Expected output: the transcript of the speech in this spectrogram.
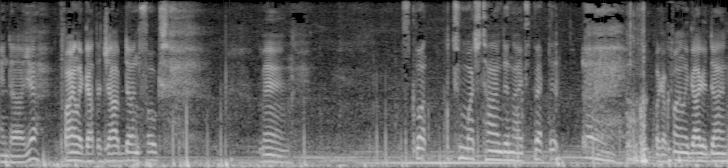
And uh, yeah, finally got the job done, folks. Man, spent too much time than I expected. but I finally got it done.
